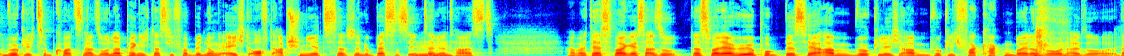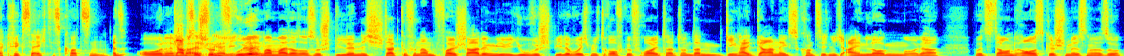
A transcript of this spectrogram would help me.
wirklich zum Kotzen. Also unabhängig, dass die Verbindung echt oft abschmiert, selbst wenn du bestes Internet Mhm. hast. Aber das war gestern, also das war der Höhepunkt bisher am wirklich, am wirklich Verkacken bei der Zone. Also da kriegst du echt das Kotzen. Also, ohne Gab es ja schon ehrlich, früher ey. immer mal, dass auch so Spiele nicht stattgefunden haben. Voll schade, irgendwie Juve-Spiele, wo ich mich drauf gefreut hatte und dann ging halt gar nichts, konnte sich nicht einloggen oder wurde es dauernd rausgeschmissen oder so.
